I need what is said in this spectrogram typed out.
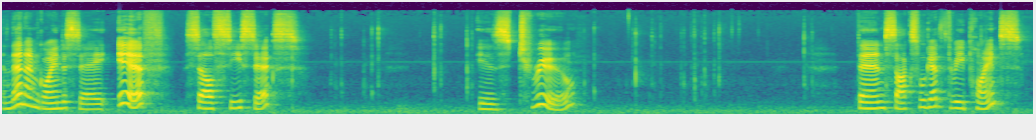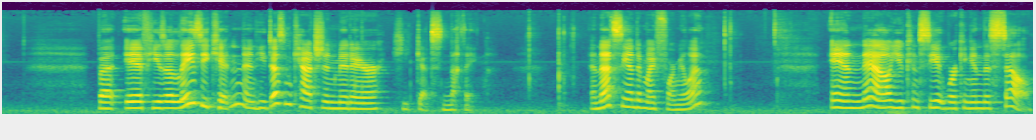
And then I'm going to say if cell C6 is true, then socks will get three points. But if he's a lazy kitten and he doesn't catch it in midair, he gets nothing. And that's the end of my formula. And now you can see it working in this cell.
